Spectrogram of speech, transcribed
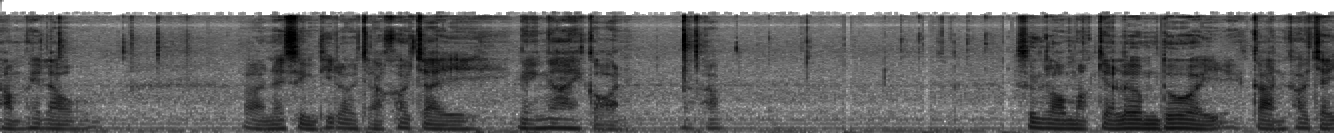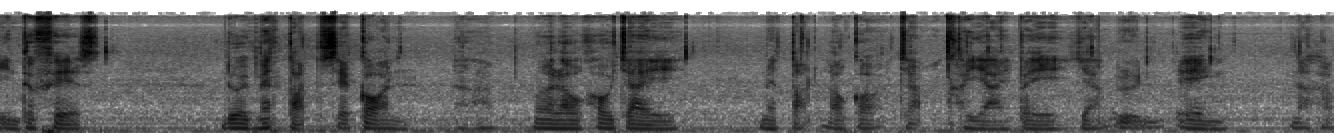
ทำให้เราในสิ่งที่เราจะเข้าใจง่ายๆก่อนนะครับ ซึ่งเรามักจะเริ่มด้วยการเข้าใจอินเทอร์เฟซด้วยเมธอดเสียก่อนนะครับ เมื่อเราเข้าใจเมธอดเราก็จะขยายไปอย่างอื่นเองนะครับ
